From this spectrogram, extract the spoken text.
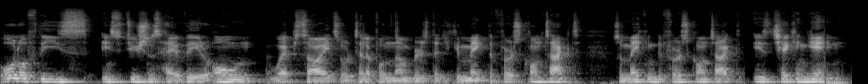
All of these institutions have their own websites or telephone numbers that you can make the first contact. So, making the first contact is checking in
